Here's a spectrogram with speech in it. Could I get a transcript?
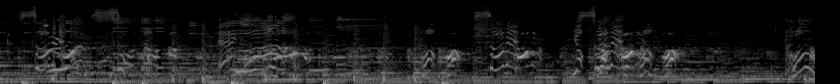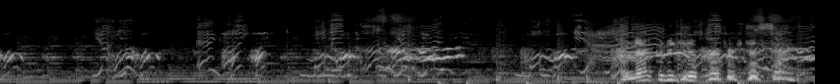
Not gonna get it perfect this time.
